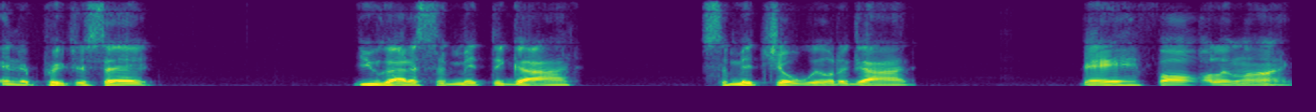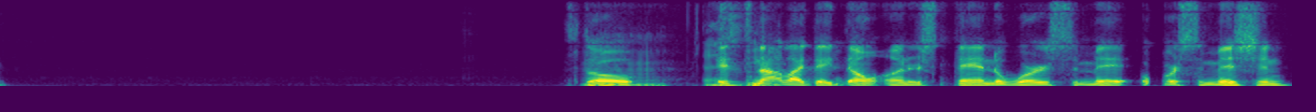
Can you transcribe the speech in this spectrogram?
and the preacher say you got to submit to god submit your will to god they fall in line so Mm, that's it's not like they don't understand the word submit or submission.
